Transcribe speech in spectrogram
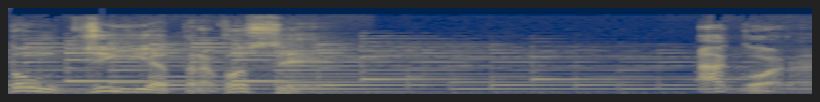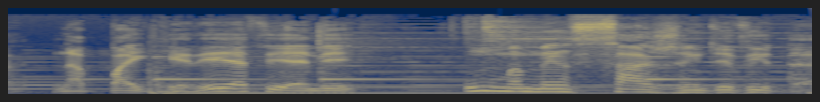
bom dia para você. Agora, na Pai Querer FM, uma mensagem de vida.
